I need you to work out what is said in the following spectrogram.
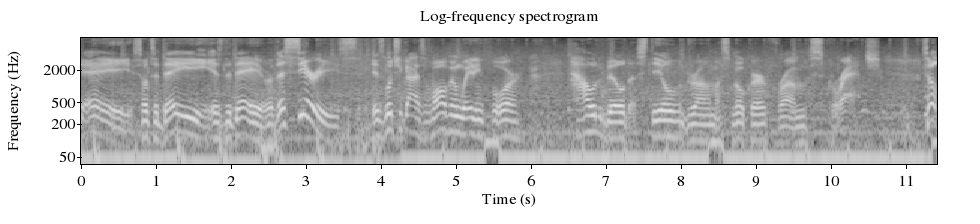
Okay, so today is the day, or this series is what you guys have all been waiting for. How to build a steel drum smoker from scratch. So,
